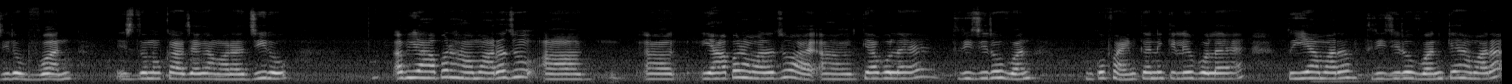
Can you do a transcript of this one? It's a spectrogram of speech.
zero one इस दोनों का आ जाएगा हमारा ज़ीरो अब यहाँ पर हमारा जो यहाँ पर हमारा जो आ, आ, क्या बोला है? थ्री ज़ीरो वन हमको फाइंड करने के लिए बोला है। तो ये हमारा थ्री ज़ीरो वन क्या हमारा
